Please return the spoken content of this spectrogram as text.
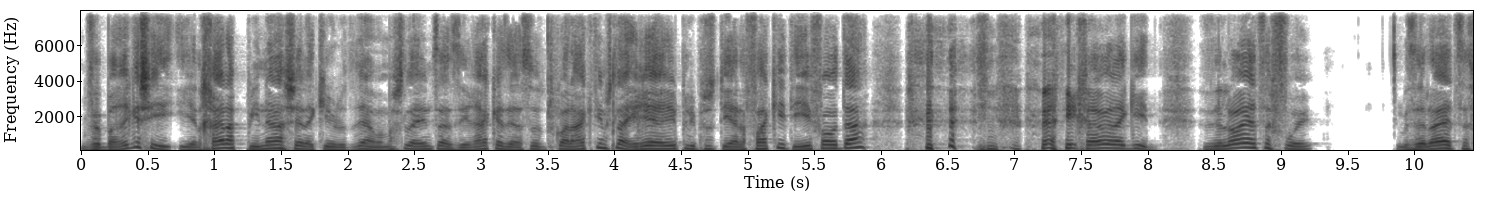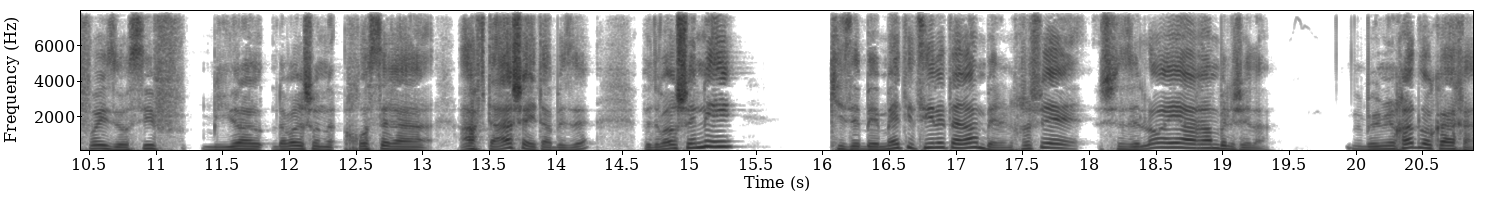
וברגע שהיא הלכה לפינה שלה, כאילו, אתה יודע, ממש לאמצע הזירה כזה, לעשות את כל האקטים שלה, ריאה ריפלי פשוט יאללה fuck it, העיפה אותה. אני חייב להגיד, זה לא היה צפוי. זה לא היה צפוי, זה הוסיף בגלל, דבר ראשון, חוסר ההפתעה שהייתה בזה, ודבר שני, כי זה באמת הציל את הרמבל, אני חושב ש, שזה לא היה הרמבל שלה. במיוחד לא ככה,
